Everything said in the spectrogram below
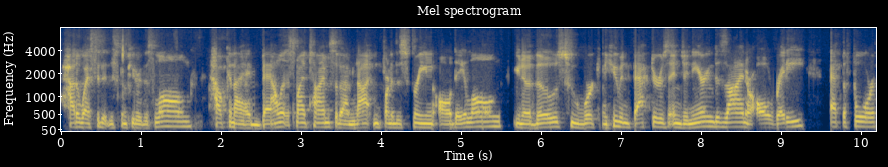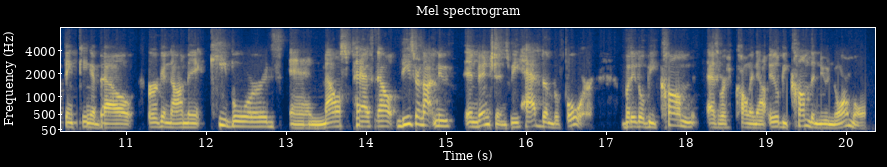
how do I sit at this computer this long? How can I balance my time so that I'm not in front of the screen all day long? You know, those who work in human factors engineering design are already at the fore thinking about ergonomic keyboards and mouse pads. Now, these are not new inventions. We had them before, but it'll become, as we're calling out, it'll become the new normal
